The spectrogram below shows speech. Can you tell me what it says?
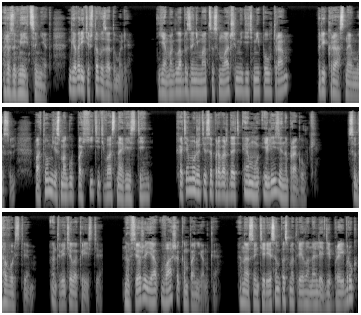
«Разумеется, нет. Говорите, что вы задумали. Я могла бы заниматься с младшими детьми по утрам?» «Прекрасная мысль. Потом я смогу похитить вас на весь день. Хотя можете сопровождать Эмму и Лизе на прогулке». «С удовольствием», — ответила Кристи. «Но все же я ваша компаньонка». Она с интересом посмотрела на леди Брейбрук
